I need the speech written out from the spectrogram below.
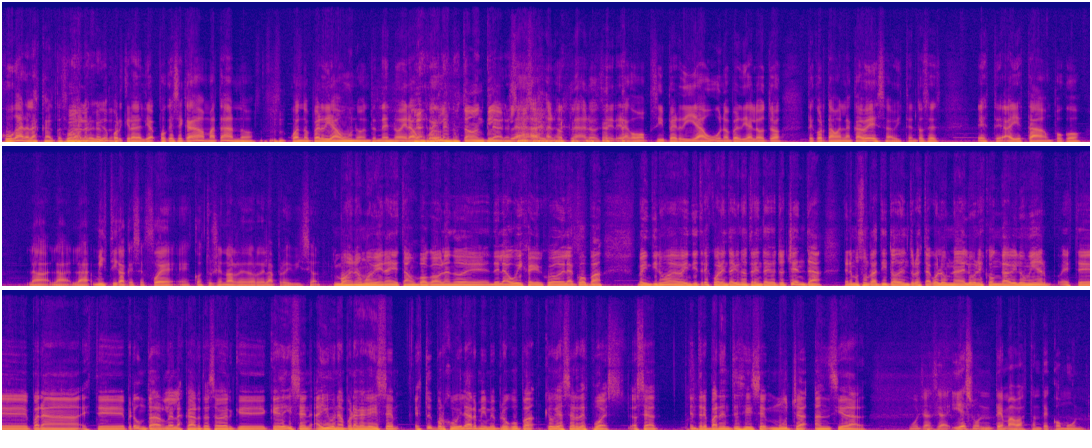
jugar a las cartas Jugar a era las prohibido, cartas. porque era del día, porque se cagaban matando cuando perdía uno, ¿entendés? No era Las un juego. reglas no estaban claras. Claro, claro. Era como si perdía uno, perdía el otro, te cortaban la cabeza, ¿viste? Entonces, este, ahí está un poco la, la- la mística que se fue eh, construyendo alrededor de la prohibición. Bueno, muy bien, ahí está un poco hablando de, de la Ouija y el juego de la Copa. 29, 23, 41, 38, 80. Tenemos un ratito dentro de esta columna de lunes con Gaby Lumier este, para este, preguntarle a las cartas a ver qué, qué dicen. Hay una por acá que dice, estoy por jubilarme y me preocupa qué voy a hacer después. O sea, entre paréntesis dice mucha ansiedad. Mucha ansiedad. Y es un tema bastante común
